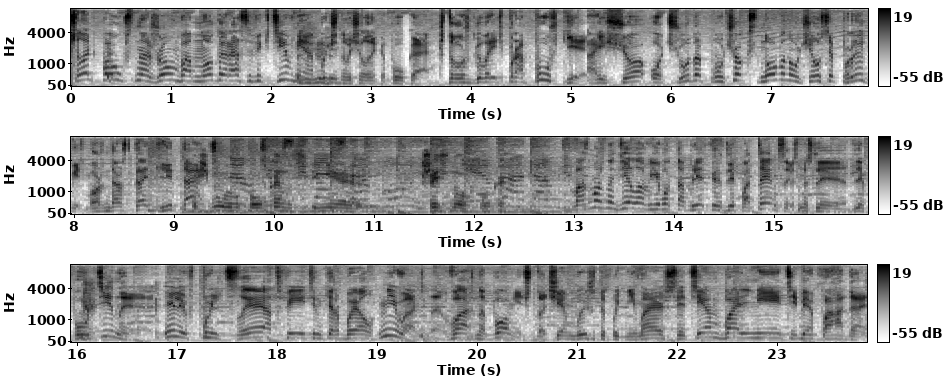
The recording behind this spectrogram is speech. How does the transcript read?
Человек-паук с ножом во много раз эффективнее обычного Человека-паука. Что уж говорить про пушки. А еще, о чудо, паучок снова научился прыгать, можно даже сказать, летать. Почему у паука на спине 6 ног только? Возможно, дело в его таблетках для потенции, в смысле, для паутины, или в пыльце от феи Тинкербелл. Неважно. Важно помнить, что чем выше ты поднимаешься, тем больнее тебе падать.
